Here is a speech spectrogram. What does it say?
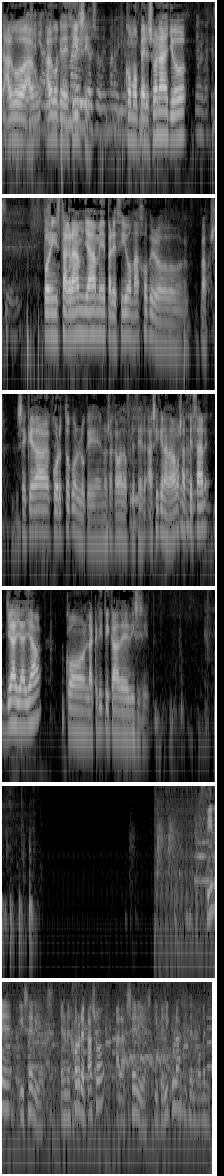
algo algo, genial, algo es que decir, sí. Como persona yo De verdad que sí. ¿eh? por Instagram ya me pareció majo, pero vamos, se queda corto con lo que nos acaba de ofrecer. Así que nada, vamos a empezar ya, ya, ya con la crítica de This Is It. Cine y series. El mejor repaso a las series y películas del momento.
